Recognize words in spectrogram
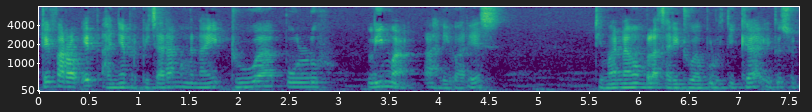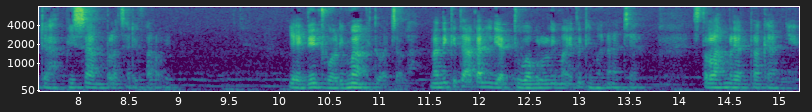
Jadi faraid hanya berbicara mengenai 25 ahli waris di mana mempelajari 23 itu sudah bisa mempelajari faraid. Ya ini 25 gitu aja lah. Nanti kita akan lihat 25 itu di mana aja setelah melihat bagannya.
